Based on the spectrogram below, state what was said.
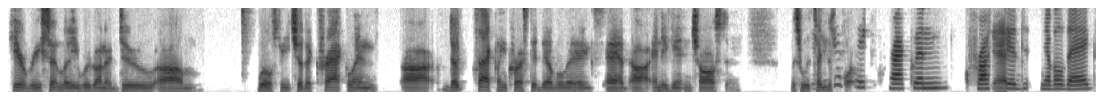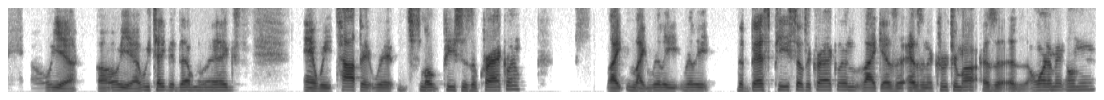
Here recently, we're gonna do. Um, we'll feature the crackling, uh, the crackling crusted deviled eggs at uh, Indigent in Charleston, which would take the just pork. Say crackling crusted yeah. deviled eggs. Oh yeah, oh yeah. We take the deviled eggs and we top it with smoked pieces of crackling, like like really really the best piece of the crackling, like as a as an accoutrement, as a as an ornament on there.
